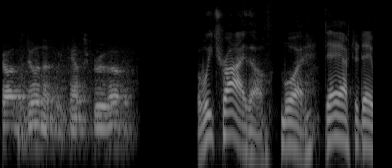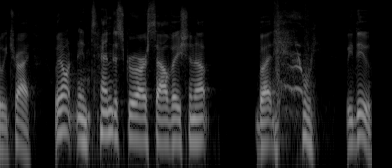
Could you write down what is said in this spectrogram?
God's doing it. We can't screw it up. But we try, though. Boy, day after day, we try. We don't intend to screw our salvation up, but we, we do.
